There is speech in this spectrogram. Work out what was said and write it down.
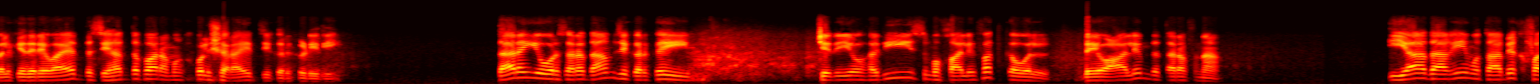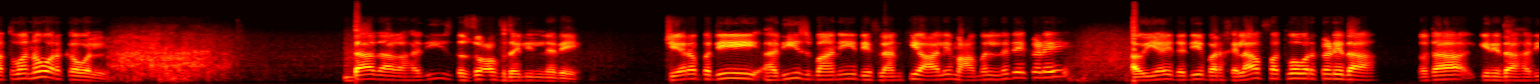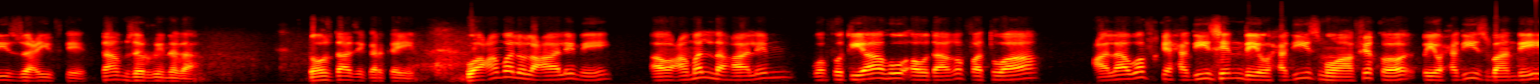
بلکې د روایت د صحت لپاره موږ خپل شرایط ذکر کړی دي دارنګ ور سره دام ذکر کړي چې د یو حدیث مخالفت کول د یو عالم د طرف نه یا داغي مطابق فتوا نه ورکول دا دغه حدیث د ضعف دلیل نه دی چیرې په دې حدیث باندې د فلان کی عالم عمل نه دی کړي او یې د دې برخلاف فتوا ورکړي دا نو دا ګینه دا حدیث ضعیف دی دام ضروری نه ده نو اوس دا ذکر کړي وعمل العالم او عمل د عالم وفتیاه او داغه فتوا علا وفق حدیث د یو حدیث موافق په یو حدیث باندې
